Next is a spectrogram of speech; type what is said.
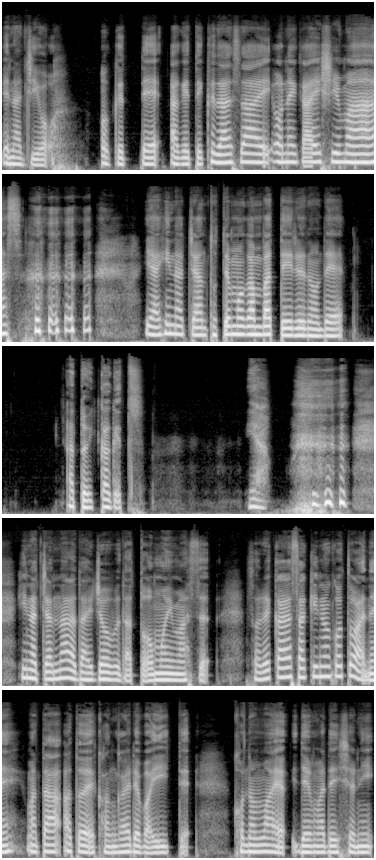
エナジーを送ってあげてください。お願いします。いや、ひなちゃんとても頑張っているので、あと1ヶ月。いや、ひなちゃんなら大丈夫だと思います。それから先のことはね、また後で考えればいいって、この前電話で一緒に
